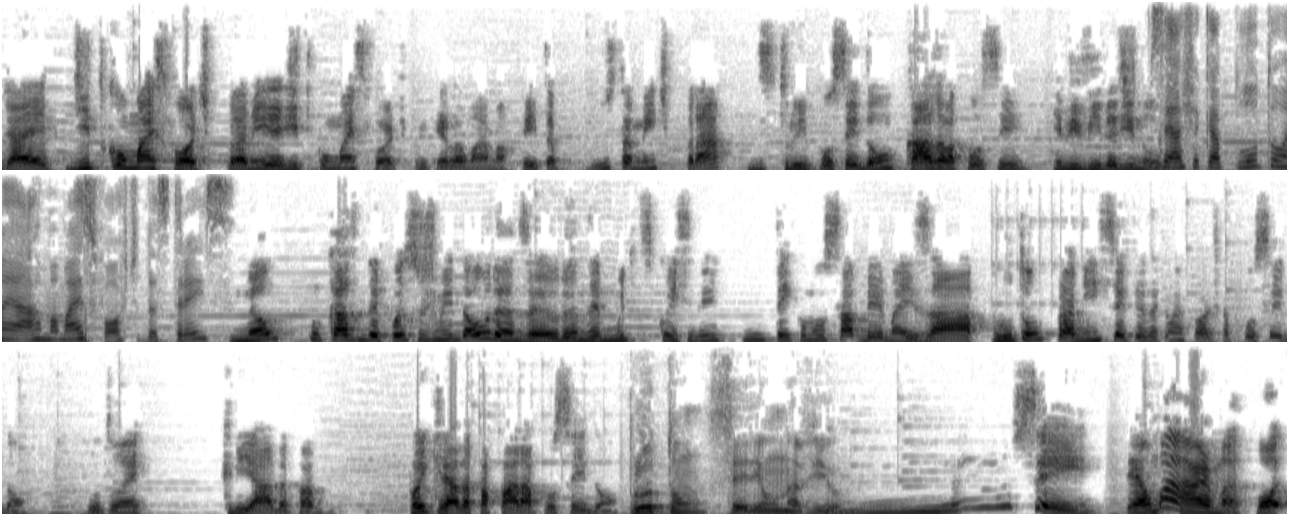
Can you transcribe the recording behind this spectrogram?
já é dito como mais forte. Para mim, ele é dito como mais forte, porque ela é uma arma feita justamente para destruir Poseidon caso ela fosse revivida de novo. Você acha que a Pluton é a arma mais forte das três? Não por causa depois do surgimento da Uranus. A Uranus é muito desconhecida e não tem como eu saber, mas a Pluton, para mim, certeza que é mais forte que a Poseidon. Pluton é criada para foi criada para parar Poseidon. Pluton seria um navio. Hum, Não sei. É uma arma. Pode,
